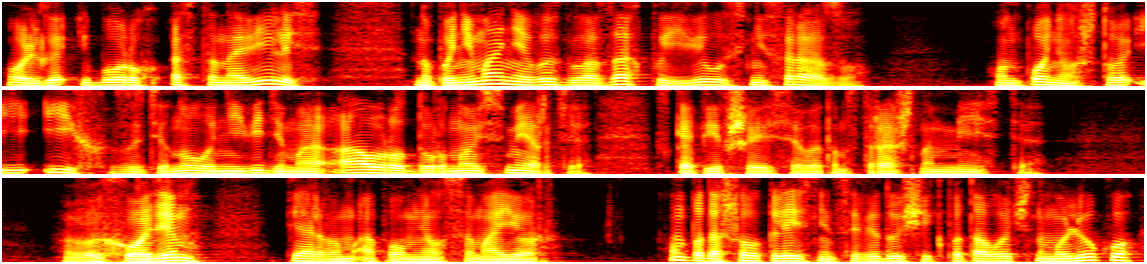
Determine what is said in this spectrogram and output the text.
Ольга и Борух остановились, но понимание в их глазах появилось не сразу — он понял, что и их затянула невидимая аура дурной смерти, скопившаяся в этом страшном месте. «Выходим», — первым опомнился майор. Он подошел к лестнице, ведущей к потолочному люку,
